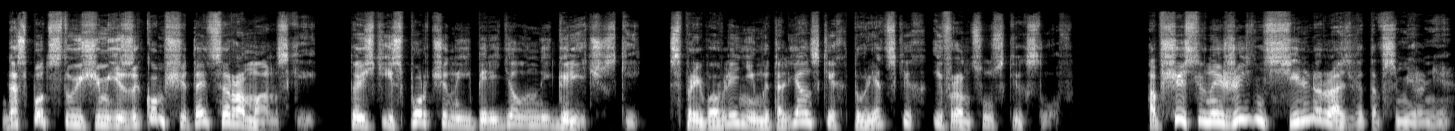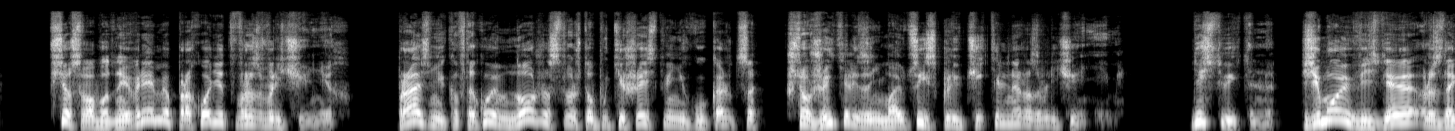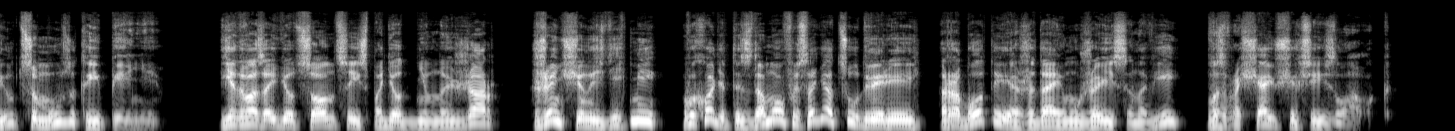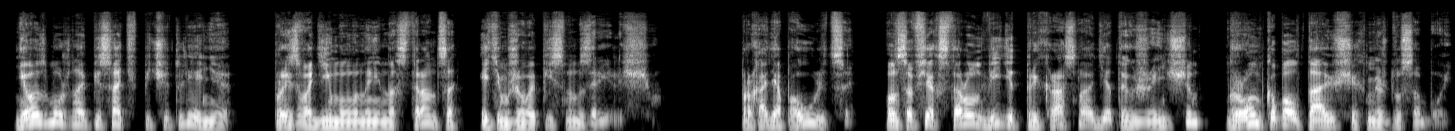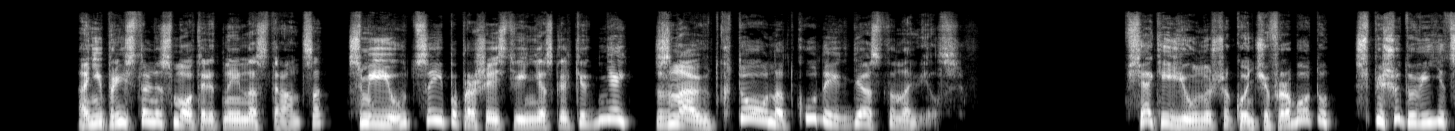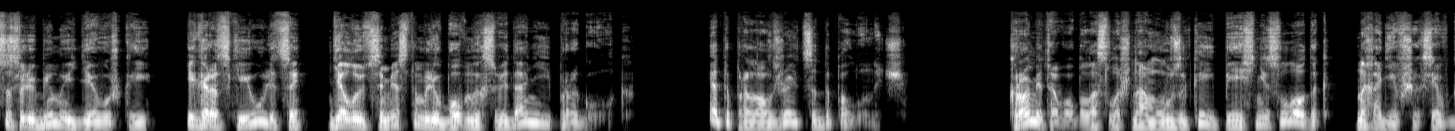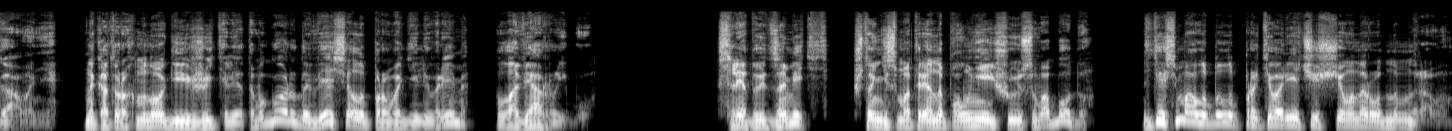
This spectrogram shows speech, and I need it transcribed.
Господствующим языком считается романский, то есть испорченный и переделанный греческий, с прибавлением итальянских, турецких и французских слов. Общественная жизнь сильно развита в Смирне. Все свободное время проходит в развлечениях. Праздников такое множество, что путешественнику кажется, что жители занимаются исключительно развлечениями. Действительно, зимой везде раздаются музыка и пение. Едва зайдет солнце и спадет дневной жар, женщины с детьми выходят из домов и садятся у дверей, работая и ожидая мужей и сыновей, возвращающихся из лавок. Невозможно описать впечатление, производимого на иностранца этим живописным зрелищем. Проходя по улице, он со всех сторон видит прекрасно одетых женщин, громко болтающих между собой. Они пристально смотрят на иностранца, смеются и по прошествии нескольких дней знают, кто он, откуда и где остановился. Всякий юноша, кончив работу, спешит увидеться с любимой девушкой, и городские улицы делаются местом любовных свиданий и прогулок. Это продолжается до полуночи. Кроме того, была слышна музыка и песни с лодок, находившихся в гавани, на которых многие жители этого города весело проводили время, ловя рыбу. Следует заметить, что, несмотря на полнейшую свободу, Здесь мало было противоречащего народным нравам.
